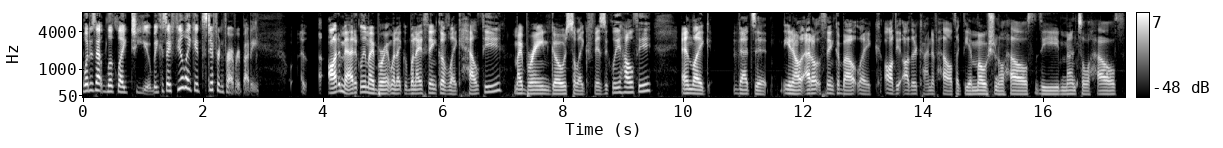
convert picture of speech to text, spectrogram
what does that look like to you? Because I feel like it's different for everybody. automatically my brain when I when I think of like healthy, my brain goes to like physically healthy and like that's it. You know, I don't think about like all the other kind of health, like the emotional health, the mental health,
